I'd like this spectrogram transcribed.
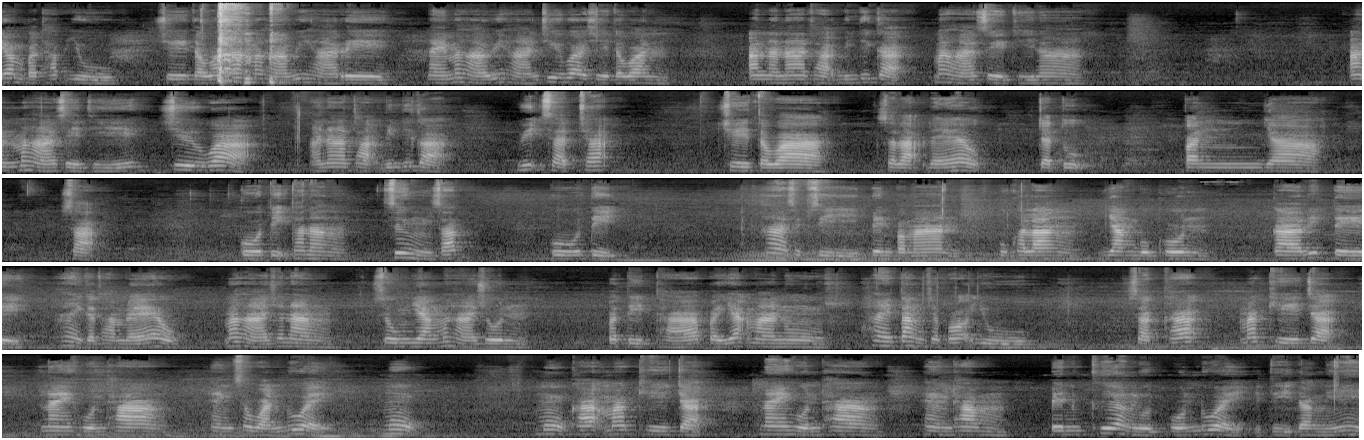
ย่อมประทับอยู่ เชตวนะมหาวิหาเร ในมหาวิหารชื่อว่าเชตวันอันนานาถบินทิกะ มหาเศรษฐีนา อันมหาเศรษฐี ชื่อว่าอนาถบินทิกะ วิสัชชะเชตวา สละแล้วจตุ ปัญญาสะโกติทนัง ซึ่งทรัพย์โกติห้าสิบสี่เป็นประมาณบุคลัง ยังบุคคล การิเต ให้กระทำแล้ว มหาชนัง ทรงยังมหาชน ปฏิฐาปยะมานูให้ตั้งเฉพาะอยู่ สักขะมัคเคจะ ในหนทาง แห่งสวรรค์ด้วย โมก โมคะมัคคีจะในหนทาง แห่งธรรมเป็นเครื่องหลุดพ้นด้วยอิติดังนี้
